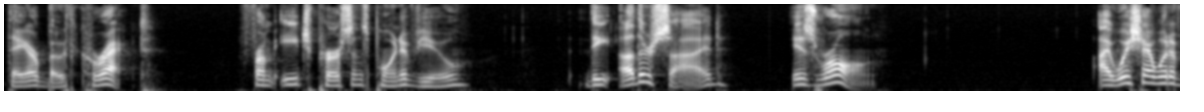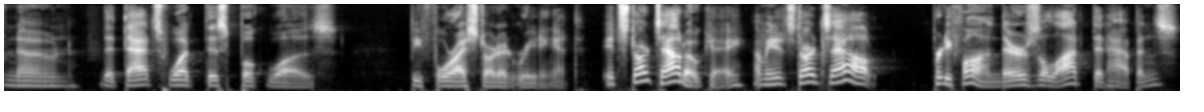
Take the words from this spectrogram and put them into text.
they are both correct. From each person's point of view, the other side is wrong. I wish I would have known that that's what this book was before I started reading it. It starts out okay. I mean, it starts out pretty fun. There's a lot that happens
